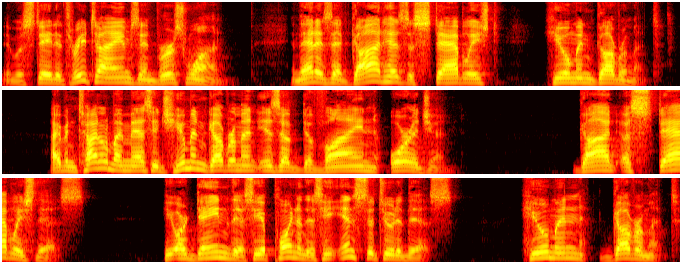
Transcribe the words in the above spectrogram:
it was stated three times in verse one. and that is that God has established human government. I've entitled my message, Human Government is of Divine Origin. God established this. He ordained this. He appointed this. He instituted this. Human government.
